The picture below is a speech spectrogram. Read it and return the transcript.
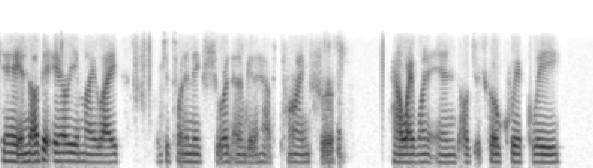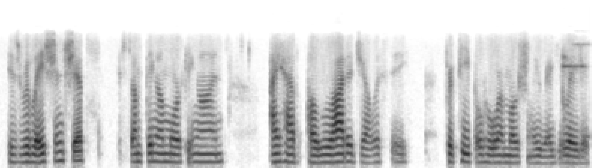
Okay, another area in my life, I just want to make sure that I'm going to have time for how I want to end. I'll just go quickly. Is relationships something I'm working on? I have a lot of jealousy for people who are emotionally regulated.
